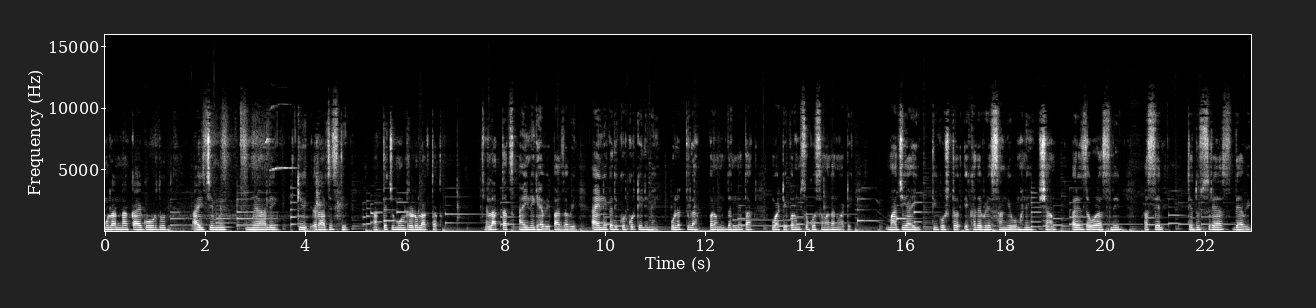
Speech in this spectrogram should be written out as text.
मुलांना काय गोड दूध आईचे मिळ मिळाले की राजेच ते. आत्याचे मूल रडू लागतात. लागताच आईने घ्यावे पाजावे. आईने कधी कुरकुर केली नाही. उलट तिला परम धन्यता वाटे परम सुख व समाधान वाटे. माझी आई ती गोष्ट एखाद्या वेळेस सांगे व म्हणे श्याम अरे जवळ असले असेल ते दुसऱ्यास द्यावे.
